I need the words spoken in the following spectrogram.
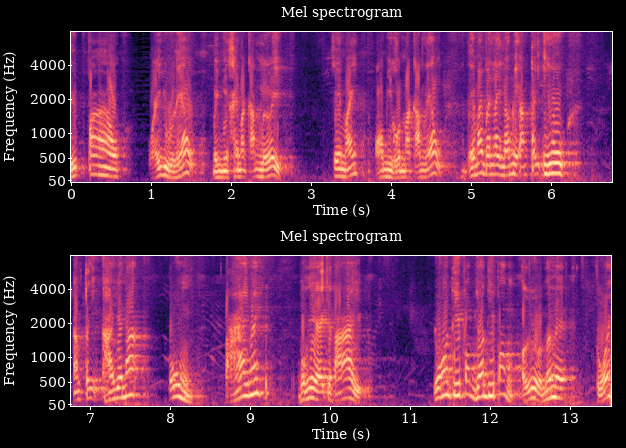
หรือเปล่า ไหวอยู่แล้ว ไม่มีใครมากันเลย ใช่ไหมอ๋อมีคนมากันแล้วแต่ไม่เป็นไรเรามีอันติอยู่อันติหายนะปุ้มตายไหมผมยังไงจะตายย้อนทีป้อมย้อนทีป้อมเออแบบนั่นเลยสวย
